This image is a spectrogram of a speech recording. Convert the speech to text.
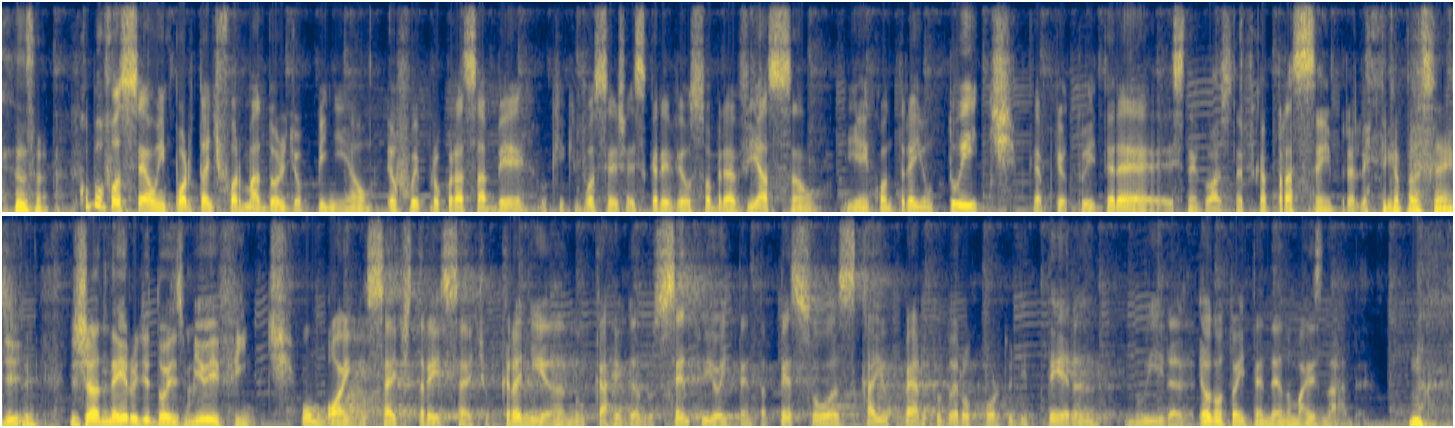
Como você é um importante formador de opinião, eu fui procurar saber o que, que você já escreveu sobre aviação e encontrei um tweet, que é porque o Twitter é esse negócio, né? Fica para sempre ali. Fica para sempre. De janeiro de 2020. Um Boeing 737 ucraniano carregando 180 pessoas caiu perto do aeroporto de Teherã, no Irã. Eu não estou entendendo mais nada.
